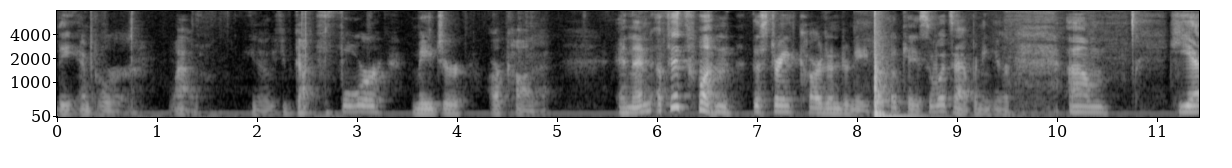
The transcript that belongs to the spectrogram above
the Emperor. Wow, you know you've got four major arcana, and then a fifth one, the Strength card underneath. Okay, so what's happening here? Um, he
